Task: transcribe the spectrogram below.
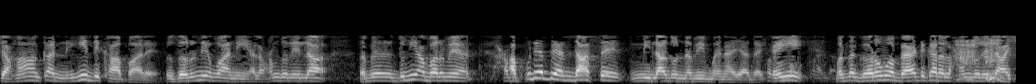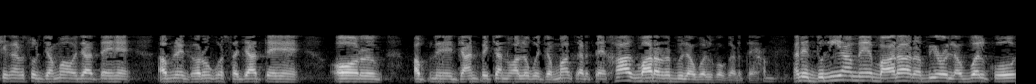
جہاں کا نہیں دکھا پا رہے تو ضروری وہاں نہیں۔ الحمد للہ دنیا بھر میں اپنے اپنے انداز سے میلاد النبی منایا جاتا ہے۔ کہیں مطلب گھروں میں بیٹھ کر الحمد للہ عاشق رسول جمع ہو جاتے ہیں اپنے گھروں کو سجاتے ہیں اور اپنے جان پہچان والوں کو جمع کرتے ہیں۔ خاص بارہ ربیع الاول کو کرتے ہیں۔ یعنی دنیا میں بارہ ربیع الاول کو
